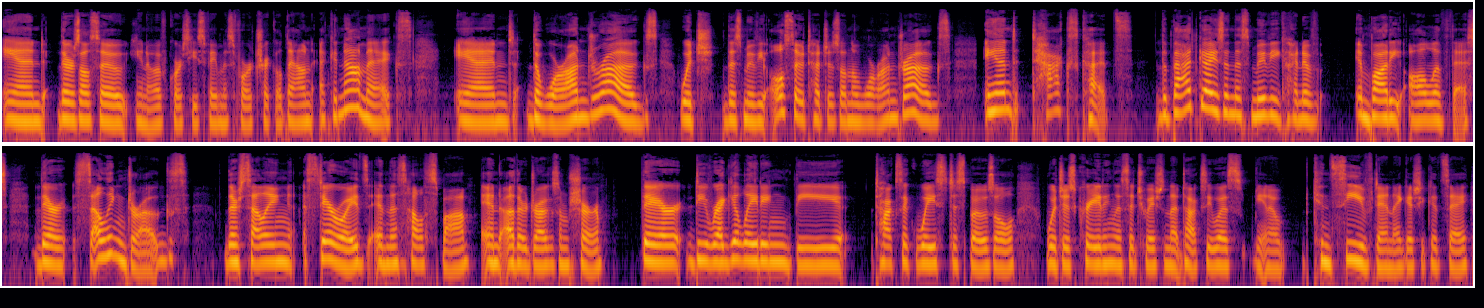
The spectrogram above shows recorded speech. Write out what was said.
and there's also, you know, of course, he's famous for trickle down economics and the war on drugs, which this movie also touches on the war on drugs, and tax cuts. The bad guys in this movie kind of embody all of this. They're selling drugs, they're selling steroids in this health spa and other drugs, I'm sure. They're deregulating the toxic waste disposal, which is creating the situation that Toxie was, you know, conceived in, I guess you could say.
